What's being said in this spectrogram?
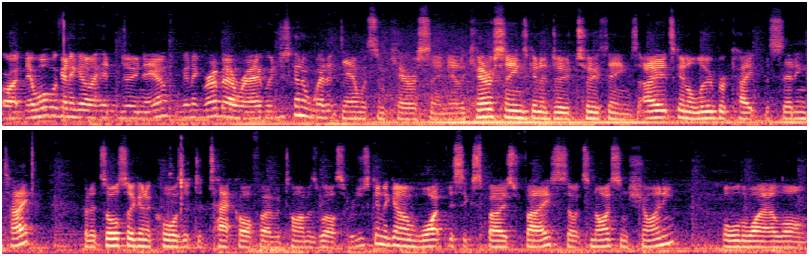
Alright, now what we're going to go ahead and do now, we're going to grab our rag, we're just going to wet it down with some kerosene. Now the kerosene is going to do two things. A, it's going to lubricate the setting tape, but it's also going to cause it to tack off over time as well. So we're just going to go and wipe this exposed face so it's nice and shiny all the way along.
